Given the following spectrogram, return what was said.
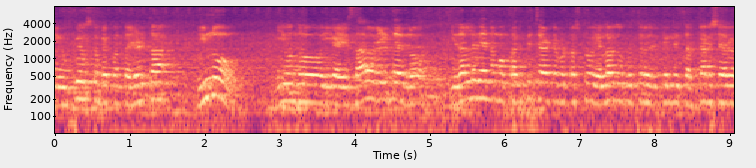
ನೀವು ಉಪಯೋಗಿಸ್ಕೋಬೇಕು ಅಂತ ಹೇಳ್ತಾ, ಇನ್ನೂ ಈ ಒಂದು ಈಗ ಈ ಸಾಲ ಹೇಳ್ತಾ ಇದ್ರು, ಇದಲ್ಲದೆ ನಮ್ಮ ಪ್ರಗತಿ ಚಾರಿಟಬಲ್ ಟ್ರಸ್ಟು ಎಲ್ಲರಿಗೂ ಗೊತ್ತಿರೋ ರೀತಿಯಲ್ಲಿ ಸರ್ಕಾರಿ ಶಾಲೆ,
